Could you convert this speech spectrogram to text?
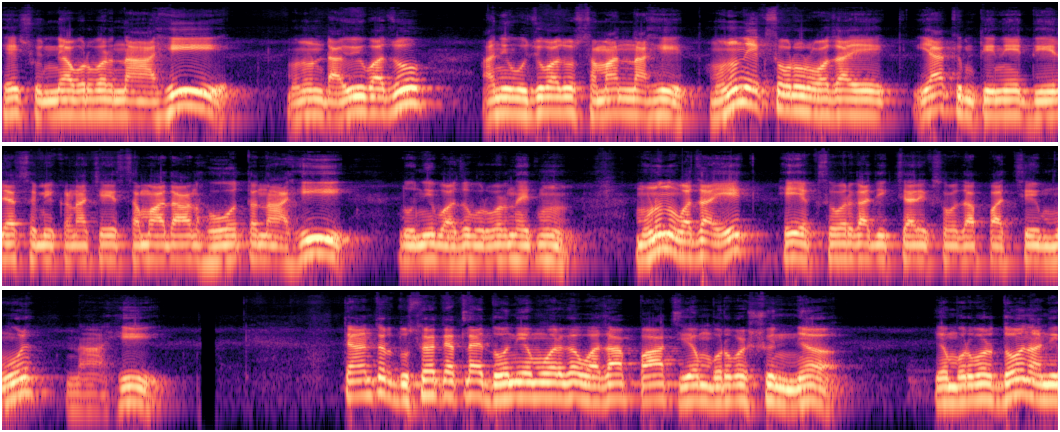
हे शून्याबरोबर नाही म्हणून डावी बाजू आणि उजवी बाजू समान नाहीत म्हणून एक बरोबर वजा एक या किमतीने दिलेल्या समीकरणाचे समाधान होत नाही दोन्ही बाजू बरोबर नाहीत म्हणून म्हणून वजा एक हे एक वर्ग अधिक चार एक्स वजा पाचचे मूळ नाही त्यानंतर दुसरा त्यातला आहे दोन यम वर्ग वजा पाच यम बरोबर शून्य यम बरोबर दोन आणि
